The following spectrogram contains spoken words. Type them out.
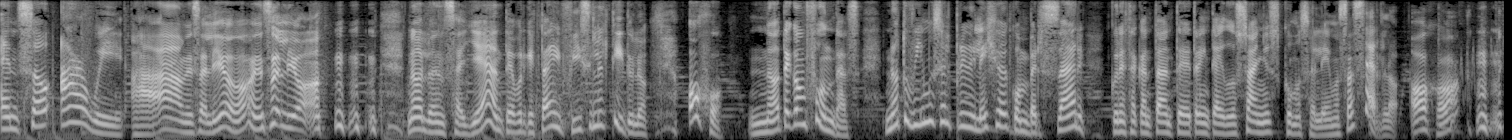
and So Are We. Ah, me salió, me salió. no, lo ensayé antes porque está difícil el título. Ojo, no te confundas, no tuvimos el privilegio de conversar con esta cantante de 32 años como solemos hacerlo. Ojo.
